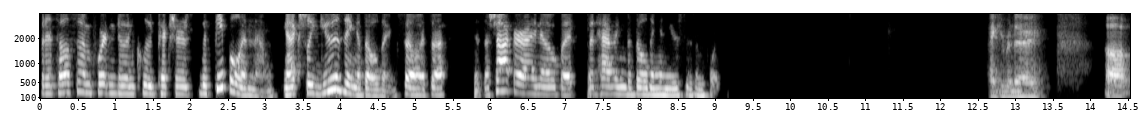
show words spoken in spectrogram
but it's also important to include pictures with people in them, actually using a building. So it's a it's a shocker, I know, but but having the building in use is important. Thank you, Renee. Uh,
